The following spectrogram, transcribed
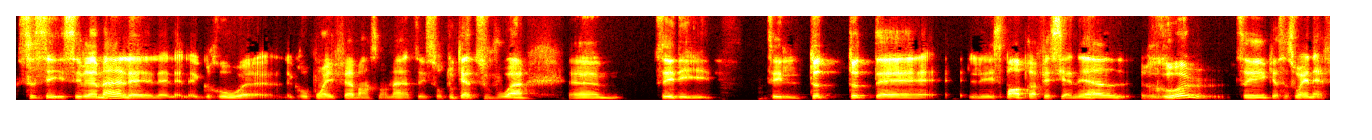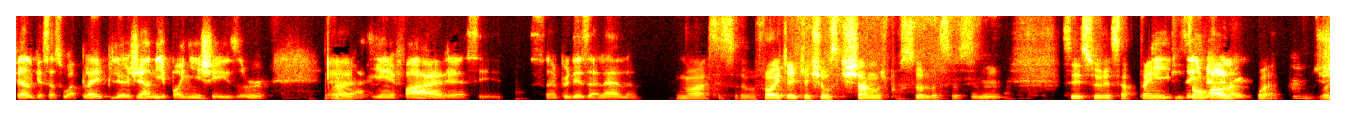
ça, c'est vraiment le, le- le- le gros, euh, le gros point faible en ce moment. Surtout quand tu vois tu sais, des, tout, euh, les sports professionnels roulent, que ce soit NFL, que ce soit plein, puis le jeune, il est pogné chez eux, euh, à rien faire. euh, C'est un peu désolant. Là. Ouais, c'est ça. Il va falloir qu'il y ait quelque chose qui change pour ça. Là. Ça, c'est, sûr et certain. Puis, on me parle. Ouais. du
